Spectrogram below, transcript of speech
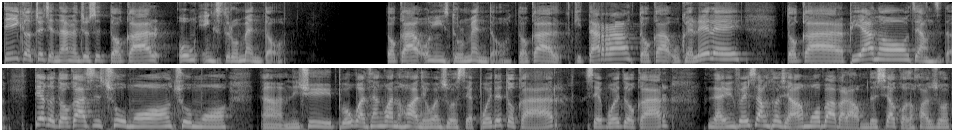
第一个最简单的就是 tocar un instrumento。Toca un instrumento。toca guitarra。toca ukulele。Doga piano 这样子的。第二个 Doga 是触摸，触摸。嗯，你去博物馆参观的话，你问说谁不会 Doga？谁不会 Doga？来云飞上课想要摸爸爸啦，我们的效果的话就说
